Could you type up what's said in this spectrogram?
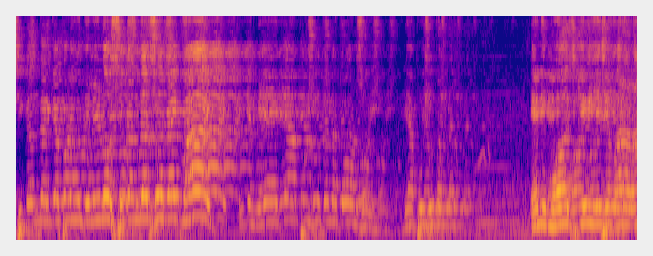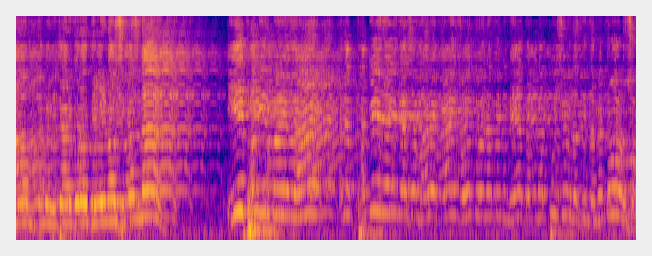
સિકંદર કે, પણ હું દિલ્હીનો સિકંદર છું, કંઈક ભાઈ કે, મેં ક્યાં પૂછ્યું તમે કોણ છો? મેં પૂછ્યું તમને. એની મોજ કેવી છે મારા રામ, તમે વિચાર કરો, દિલ્હીનો સિકંદર. ઈ ફકીર પાસે જાય અને ફકીર એમ કહે છે, મારે કાંઈ જોઈતું નથી મેં તમને પૂછ્યું નથી. તમે કોણ છો?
